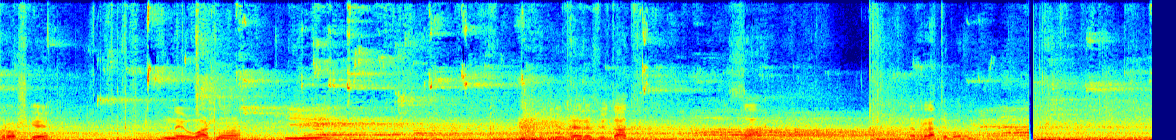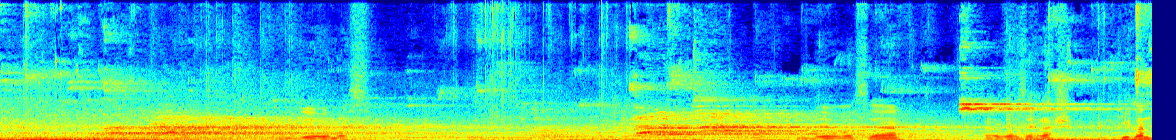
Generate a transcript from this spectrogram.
Трошки неуважно і, і вже результат за Ратибором. Дивимося. Розіграш. Тихон.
